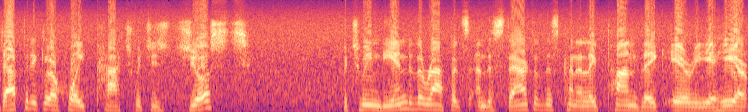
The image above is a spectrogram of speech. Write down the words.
that particular white patch, which is just between the end of the rapids and the start of this kind of like pond lake area here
